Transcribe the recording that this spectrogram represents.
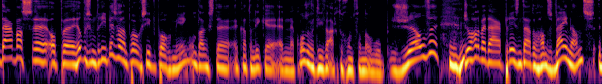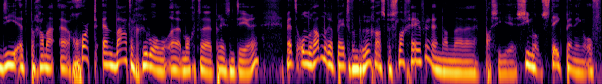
daar was eh, op Hilversum 3 best wel een progressieve programmering. Ondanks de katholieke en conservatieve achtergrond van de omroep zelf. Zo hadden wij daar presentator Hans Wijnands. Die het programma Gort en Watergruwel eh, mocht presenteren. Met onder andere Peter van Brugge als verslaggever. En dan was hij Simon Steekpenning of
